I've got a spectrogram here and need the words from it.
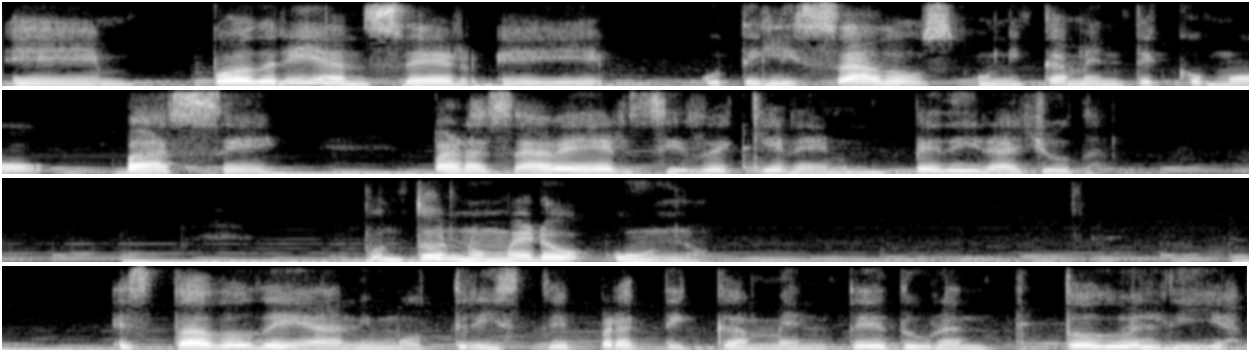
eh, podrían ser eh, utilizados únicamente como base para saber si requieren pedir ayuda. Punto número uno. Estado de ánimo triste prácticamente durante todo el día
